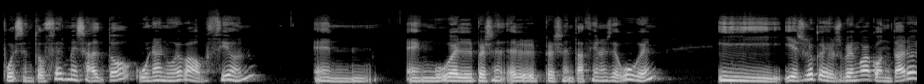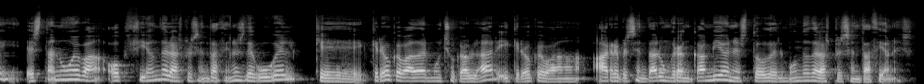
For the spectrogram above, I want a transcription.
pues entonces me saltó una nueva opción en, Google Presentaciones de Google y, es lo que os vengo a contar hoy, esta nueva opción de las presentaciones de Google que creo que va a dar mucho que hablar y creo que va a representar un gran cambio en esto del mundo de las presentaciones.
